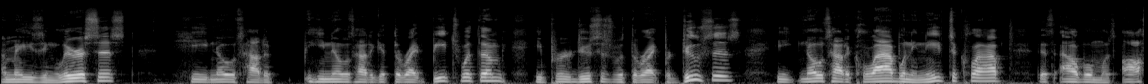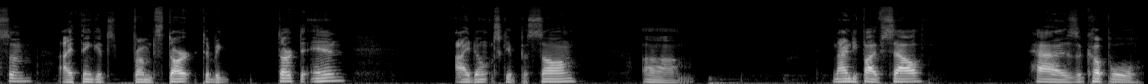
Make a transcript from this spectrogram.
amazing lyricist. He knows how to he knows how to get the right beats with them. He produces with the right producers. He knows how to collab when he needs to collab. This album was awesome. I think it's from start to be, start to end. I don't skip a song. Um, 95 South has a couple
